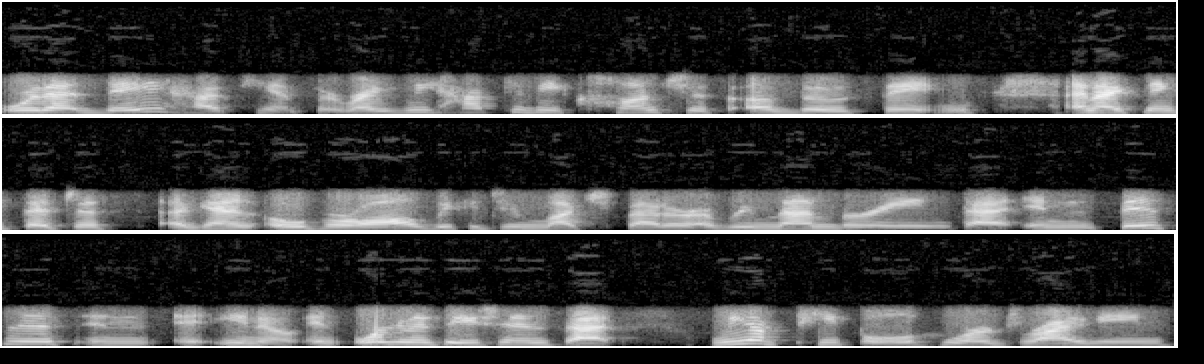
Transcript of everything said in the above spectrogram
or that they have cancer, right? We have to be conscious of those things. And I think that just again, overall, we could do much better of remembering that in business, in you know, in organizations that we have people who are driving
